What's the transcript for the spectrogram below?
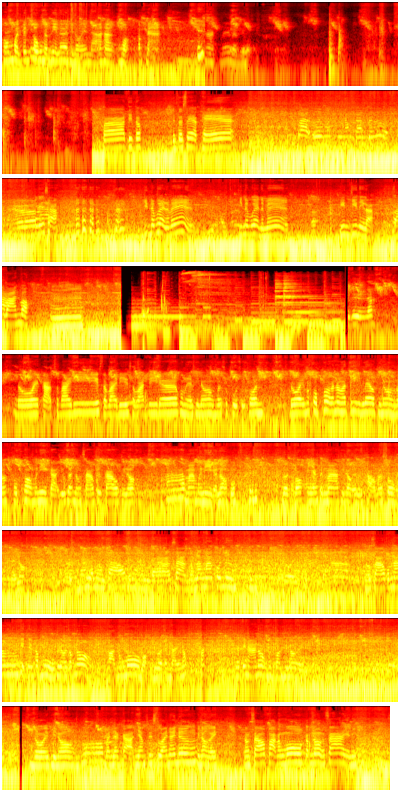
ผมผลเป็นทรงแบบนี้เลยพี่น้อยหนาห่างเหมาะกับหนาหักได้แบบนี้ปลาติโตเป็นตาแซ่บแท้ป้าเอ้ยมากินน้ำกันเด้อเออได้สะกินน้ำเอื่อยนะแม่ กินน้ำเอื่อยนะแม่ กินกินนี่ล่ะหวานบ่อืม โดยกะสบายดีสบายดีสวัสดีเด้อพ่อแม่พี่น้องเบิร์สุขุสุขคน โดยมาพบพ่อกับน้องอาร์ตี้อีกแล้วพี่น้องเนาะพบพ่อมื้อนี้กะอยู่กับน้องสาวคือเก่าพี่น้องอ้ามามื้อนี้กะเนาะปุ๊รถบล็อกอิหยังเพิ่นมาพี่น้องเอ้ยเพิ่นเขามาส่งนี่แหละเนาะอ่ามาเพื่อนน้องสาวพี่น้องมื้อนี้กะสร้างกำลังมาคนหนึงโดยอ่าน้องสาวกำลังเห็ดหยังกับหมูพี่น้องกับน้องปาดมังโม่บอกเรือจังใดเนาะไป เดี๋ยวไปหาน้องเพิ่นก่อนพี่น้องเลยโดยพี่น้องโอ้บรรยากาศยามสวยๆหน่อยหนึงพี่น้องเอ้ยน้องสาวปาดมังโม่กับน้องซ้ายอันนี้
